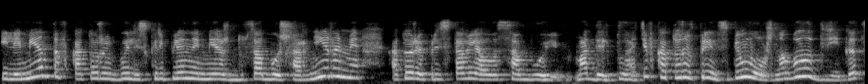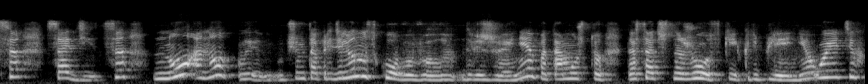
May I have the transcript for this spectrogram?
элементов, которые были скреплены между собой шарнирами, которая представляла собой модель платья, в которой, в принципе, можно было двигаться, садиться, но оно, в общем-то, определенно сковывало движение, потому что достаточно жесткие крепления у этих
